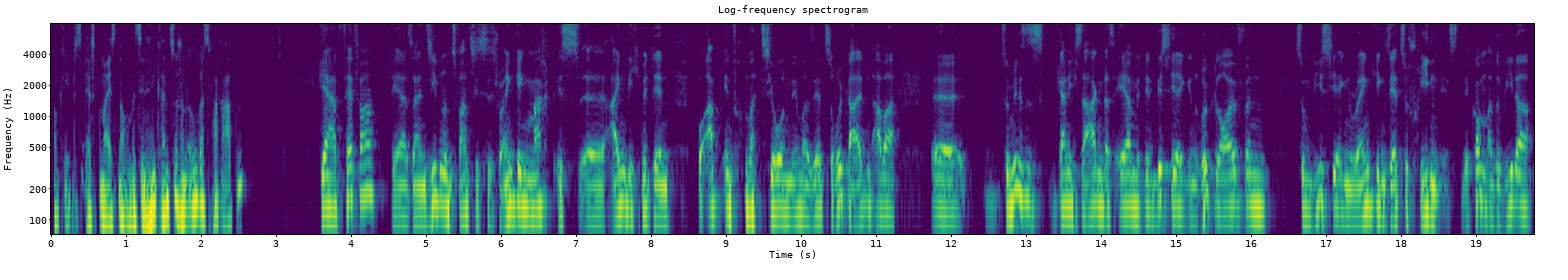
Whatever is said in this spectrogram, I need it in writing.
Okay, bis 11. Mai ist noch ein bisschen hin. Kannst du schon irgendwas verraten? Gerhard Pfeffer, der sein 27. Ranking macht, ist äh, eigentlich mit den Vorabinformationen immer sehr zurückhaltend, aber äh, zumindest kann ich sagen, dass er mit den bisherigen Rückläufen zum diesjährigen Ranking sehr zufrieden ist. Wir kommen also wieder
